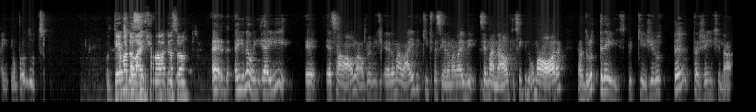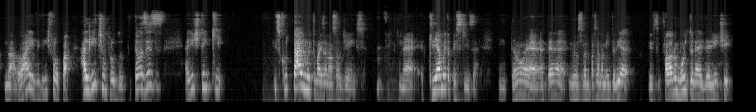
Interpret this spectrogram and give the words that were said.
aí tem um produto. O tema tipo da live assim, chamava atenção. É, aí, não, e aí é, essa aula, obviamente, era uma live que, tipo assim, era uma live semanal, que sempre uma hora, ela durou três, porque gerou tanta gente na, na live, a gente falou, pá, ali tinha um produto. Então, às vezes, a gente tem que escutar muito mais a nossa audiência, né? criar muita pesquisa. Então, é, até na semana passada na mentoria, eles falaram muito né, de a gente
